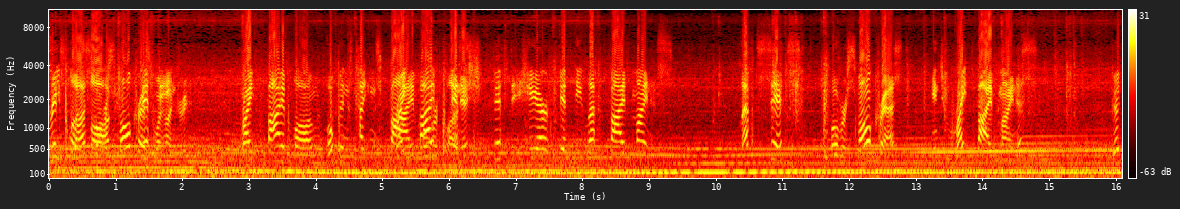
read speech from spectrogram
right 3 plus. Long, small crest 100, right 5 long, opens tightens 5, 5 plus, finish 50, here 50, left 5 minus, left 6 over small crest into right 5 minus, good,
